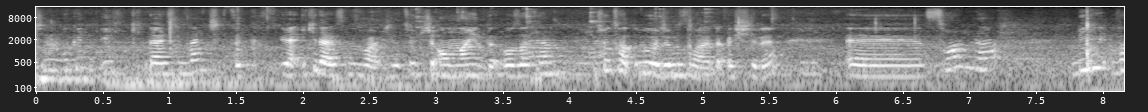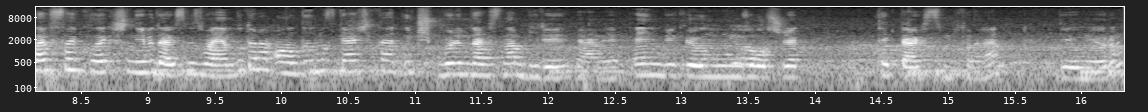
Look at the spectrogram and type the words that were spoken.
Şimdi bugün ilk dersimizden çıktık. Yani iki dersimiz var işte. Türkçe online'dı. O zaten çok tatlı bir hocamız vardı aşırı. Ee, sonra bir Lifestyle Collection diye bir dersimiz var. Yani bu dönem aldığımız gerçekten 3 bölüm dersinden biri. Yani en büyük yoğunluğumuzu oluşturacak tek ders muhtemelen diye umuyorum.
